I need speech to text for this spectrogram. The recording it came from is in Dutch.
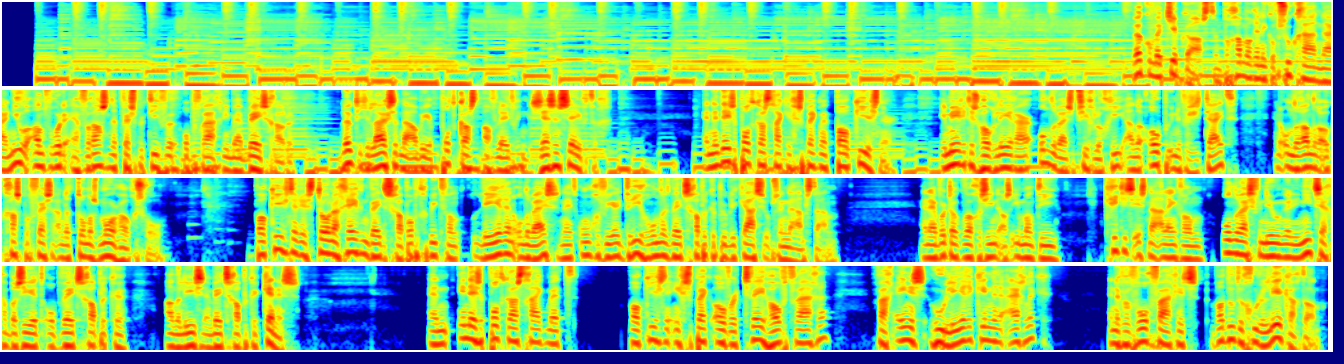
Welkom bij Chipcast, een programma waarin ik op zoek ga naar nieuwe antwoorden en verrassende perspectieven op vragen die mij bezighouden. Leuk dat je luistert naar alweer podcast aflevering 76. En in deze podcast ga ik in gesprek met Paul Kiersner, emeritus hoogleraar onderwijspsychologie aan de Open Universiteit en onder andere ook gastprofessor aan de Thomas More Hogeschool. Paul Kiersner is toonaangevend wetenschapper op het gebied van leren en onderwijs en heeft ongeveer 300 wetenschappelijke publicaties op zijn naam staan. En hij wordt ook wel gezien als iemand die kritisch is naar aanleiding van onderwijsvernieuwingen die niet zijn gebaseerd op wetenschappelijke analyse en wetenschappelijke kennis. En in deze podcast ga ik met Paul Kiersner in gesprek over twee hoofdvragen. Vraag 1 is, hoe leren kinderen eigenlijk? En de vervolgvraag is, wat doet een goede leerkracht dan?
